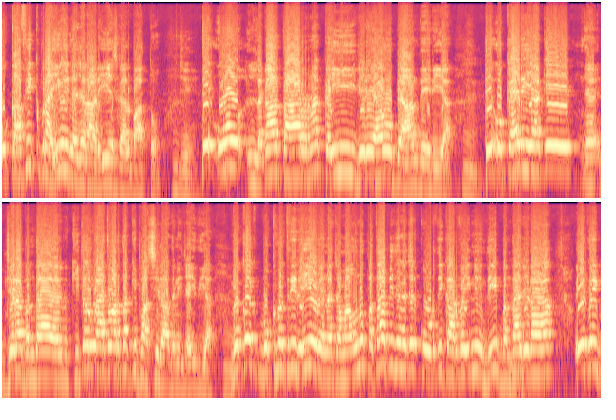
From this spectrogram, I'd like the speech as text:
ਉਹ ਕਾਫੀ ਘਬਰਾਈ ਹੋਈ ਨਜ਼ਰ ਆ ਰਹੀ ਹੈ ਇਸ ਗੱਲਬਾਤ ਤੋਂ। ਜੀ। ਤੇ ਉਹ ਲਗਾਤਾਰ ਨਾ ਕਈ ਜਿਹੜੇ ਆ ਉਹ ਬਿਆਨ ਦੇ ਰਹੀ ਆ। ਤੇ ਉਹ ਕਹਿ ਰਹੀ ਆ ਕਿ ਜਿਹੜਾ ਬੰਦਾ ਕੀਤਾ ਉਹ ਐਤਵਾਰ ਤੱਕ ਹੀ ਫਾਂਸੀ ਲਾ ਦੇਣੀ ਚਾਹੀਦੀ ਆ। ਵੇਖੋ ਇੱਕ ਮੁੱਖ ਮੰਤਰੀ ਰਹੀ ਹੋਵੇ ਨਾ ਚਾਹਾਂ ਉਹਨੂੰ ਪਤਾ ਵੀ ਜਿੰਨਾ ਚਿਰ ਕੋਰਟ ਦੀ ਕਾਰਵਾਈ ਨਹੀਂ ਹੁੰਦੀ ਬੰਦਾ ਜਿਹੜਾ ਆ ਇਹ ਕੋਈ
